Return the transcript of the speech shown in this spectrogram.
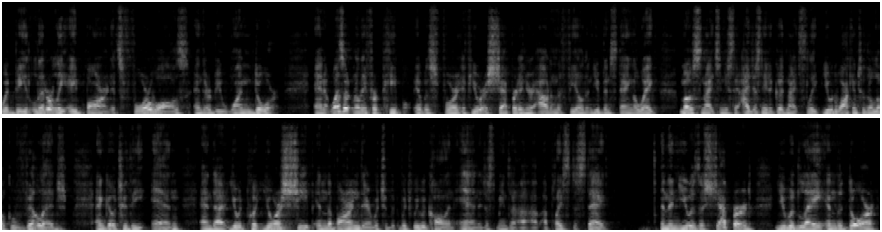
would be literally a barn. It's four walls, and there'd be one door. And it wasn't really for people. It was for if you were a shepherd and you're out in the field and you've been staying awake most nights and you say, I just need a good night's sleep, you would walk into the local village and go to the inn and uh, you would put your sheep in the barn there, which, which we would call an inn. It just means a, a, a place to stay. And then you, as a shepherd, you would lay in the door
